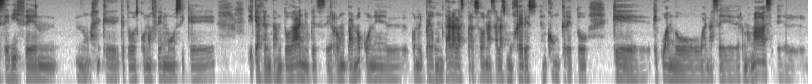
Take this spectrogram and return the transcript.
se dicen, que, todos conocemos y que, y que hacen tanto daño, que se rompa ¿no? con, el, con el preguntar a las personas, a las mujeres en concreto, que, cuando van a ser mamás, el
